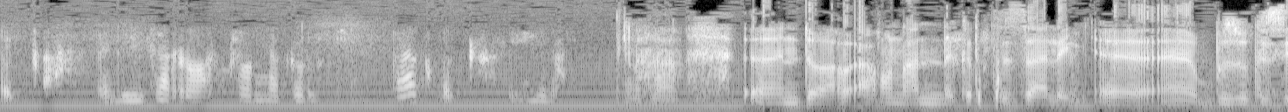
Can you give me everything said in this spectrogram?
በቃ እኔ የሰራኋቸውን ነገሮች ስታቅ በቃ ይሄ ነው። እንደው አሁን አንድ ነገር ትዝ አለኝ። ብዙ ጊዜ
